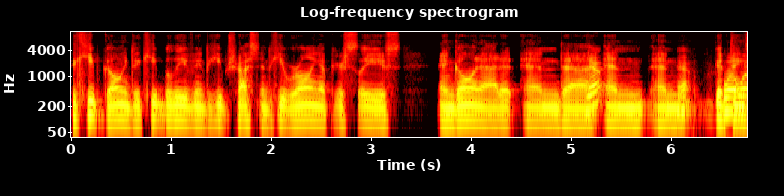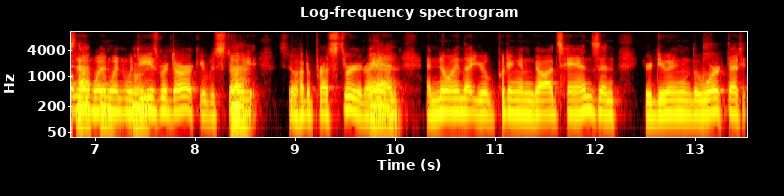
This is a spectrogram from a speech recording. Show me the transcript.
to keep going, to keep believing, to keep trusting, to keep rolling up your sleeves and going at it, and uh, yep. and and good when, things when, happen. When, when, when days were dark, it was still yeah. still had to press through, right? Yeah. And and knowing that you're putting in God's hands and you're doing the work that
